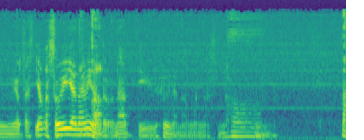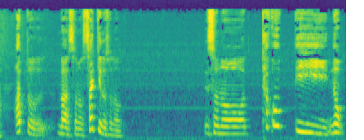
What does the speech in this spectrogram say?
うん、やっぱやっぱそういう嫌みなんだろうなっていうふうなのは思いますね。まあ、あと、まあ、そのさっきのそのそのタコピーの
